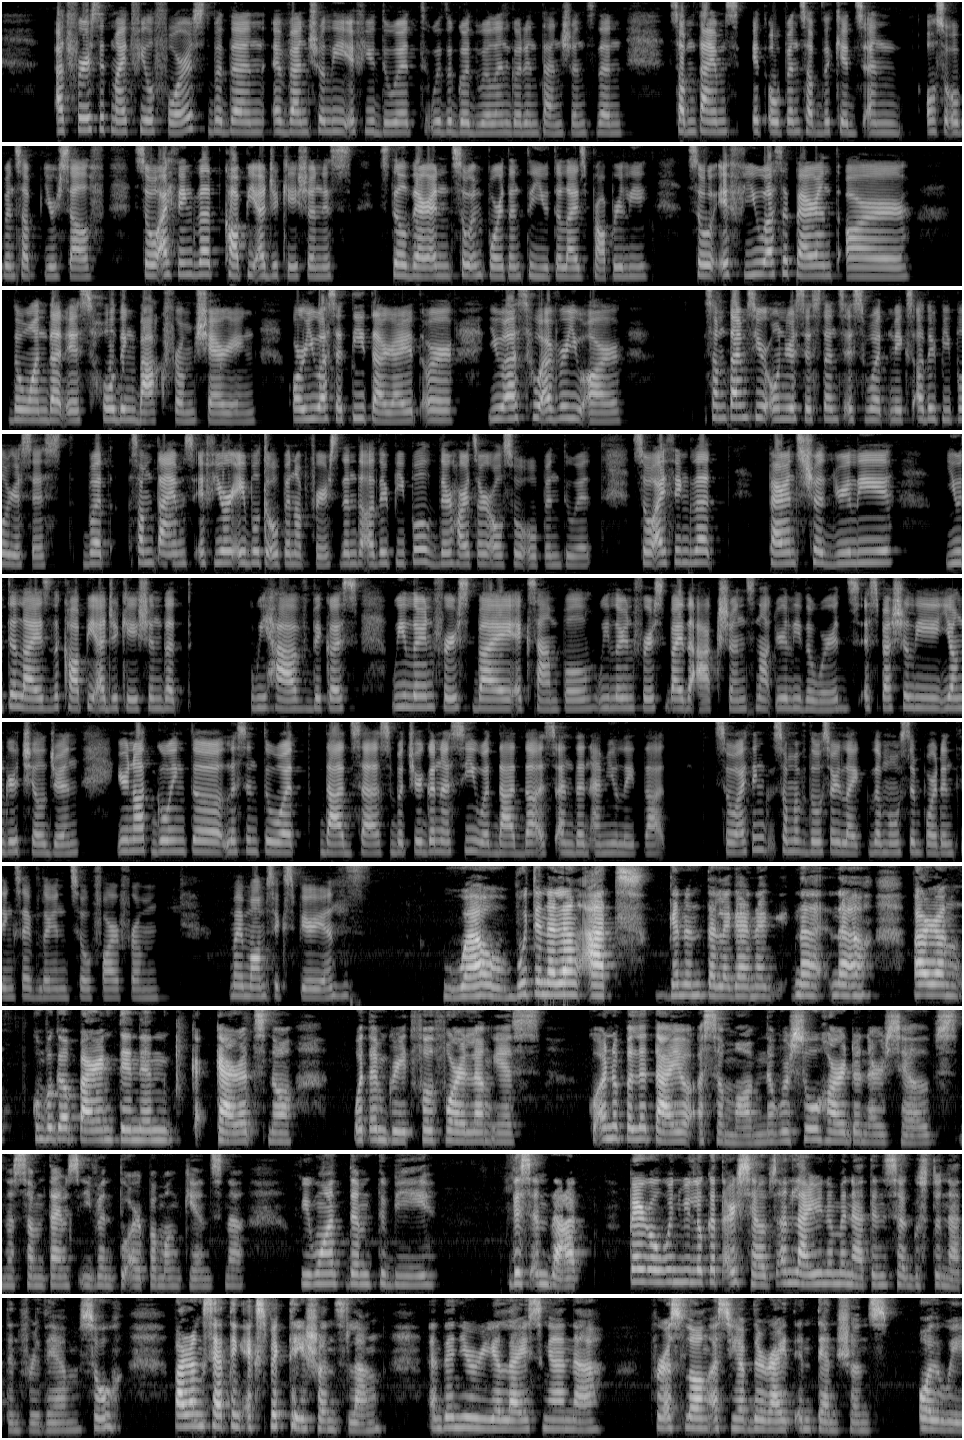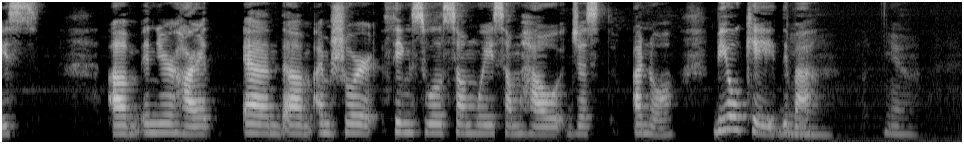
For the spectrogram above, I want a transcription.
at first it might feel forced but then eventually if you do it with a goodwill and good intentions then sometimes it opens up the kids and also opens up yourself. So i think that copy education is still there and so important to utilize properly. So if you as a parent are the one that is holding back from sharing or you as a tita right or you as whoever you are sometimes your own resistance is what makes other people resist but sometimes if you're able to open up first then the other people their hearts are also open to it so i think that parents should really utilize the copy education that we have because we learn first by example. We learn first by the actions, not really the words, especially younger children. You're not going to listen to what dad says, but you're going to see what dad does and then emulate that. So I think some of those are like the most important things I've learned so far from my mom's experience. Wow, buti na lang at ganun talaga nag na na parang kumbaga parang tin carrots no. What I'm grateful for lang is kung ano pala tayo as a mom na we're so hard on ourselves na sometimes even to our pamangkins na we want them to be this and that. Pero when we look at ourselves, ang layo naman natin sa gusto natin for them. So, parang setting expectations lang. And then you realize nga na for as long as you have the right intentions always um, in your heart, and um, I'm sure things will some way somehow just ano be okay, di ba? Yeah. Yeah.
